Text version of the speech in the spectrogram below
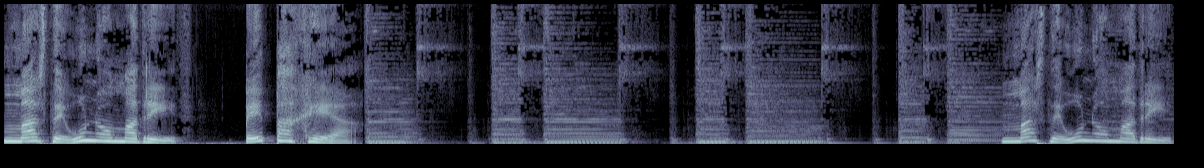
Más de uno Madrid. Pepa Gea. Más de uno Madrid.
